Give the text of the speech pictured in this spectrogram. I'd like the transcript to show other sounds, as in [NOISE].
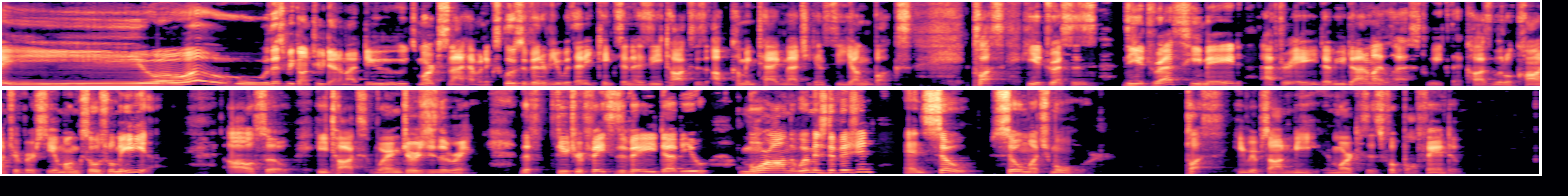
Hey, whoa, whoa! This week on Two Dynamite Dudes, Marcus and I have an exclusive interview with Eddie Kingston as he talks his upcoming tag match against the Young Bucks. Plus, he addresses the address he made after AEW Dynamite last week that caused a little controversy among social media. Also, he talks wearing jerseys of the ring, the future faces of AEW, more on the women's division, and so, so much more. Plus, he rips on me and Marcus's football fandom.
